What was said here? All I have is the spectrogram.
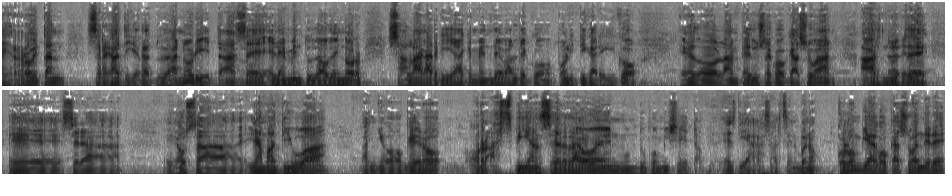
erroetan zergatik erratu da. Nori, eta ze elementu daude nor salagarriak mendebaldeko politikarekiko, edo Lampedusako kasuan, agartzen dute e, zera gauza llamatiboa, baino gero hor azpian zer dagoen munduko mise eta ez dia gazaltzen. Bueno, Kolombiako kasuan ere,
